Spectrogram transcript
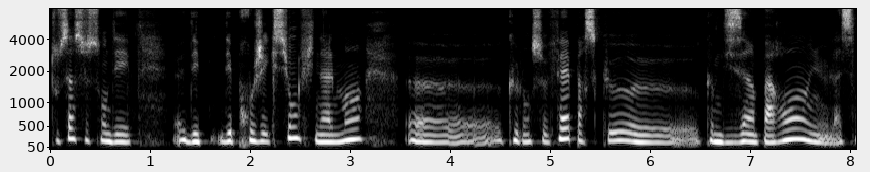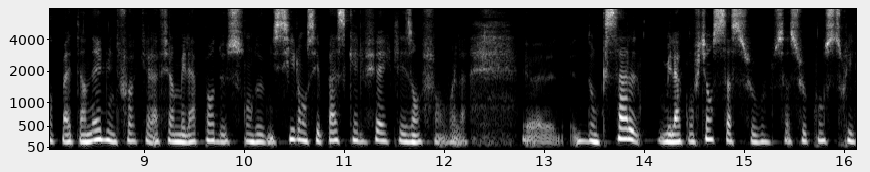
tout ça, ce sont des projections finalement euh, que l'on se fait parce que, euh, comme disait un parent, l'assistante maternelle, une fois qu'elle a fermé la porte de son domicile, on ne sait pas ce qu'elle fait avec les enfants. Voilà. Euh, donc ça, mais la confiance, ça se, construit.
